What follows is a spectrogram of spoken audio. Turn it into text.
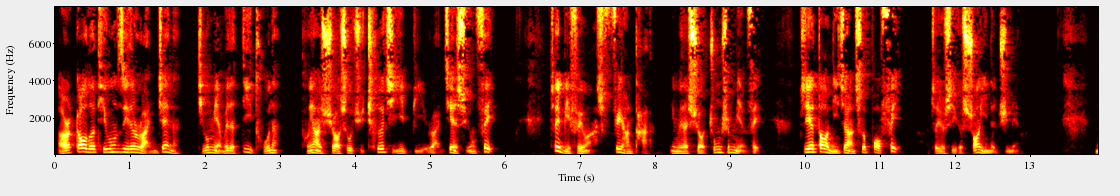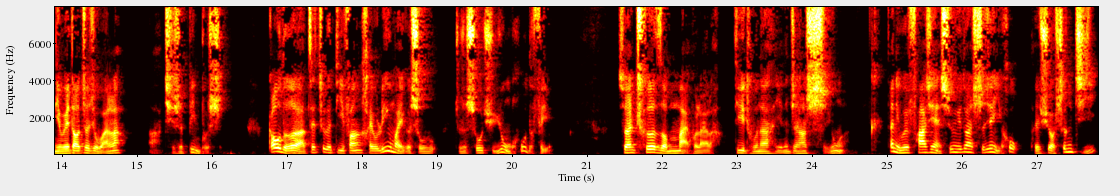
而高德提供自己的软件呢，提供免费的地图呢。同样需要收取车企一笔软件使用费，这笔费用啊是非常大的，因为它需要终身免费，直接到你这辆车报废，这就是一个双赢的局面你以为到这就完了啊？其实并不是，高德啊在这个地方还有另外一个收入，就是收取用户的费用。虽然车子我们买回来了，地图呢也能正常使用了，但你会发现使用一段时间以后，它就需要升级，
